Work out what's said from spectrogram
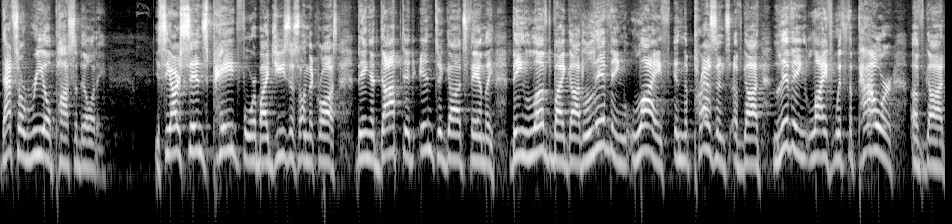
That's a real possibility. You see, our sins paid for by Jesus on the cross, being adopted into God's family, being loved by God, living life in the presence of God, living life with the power of God,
